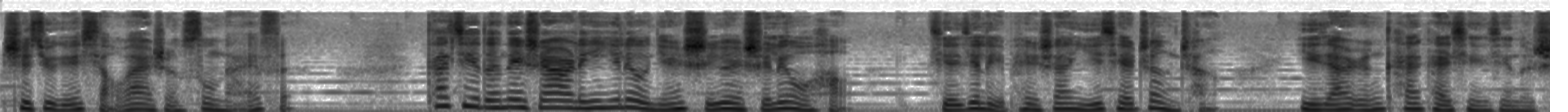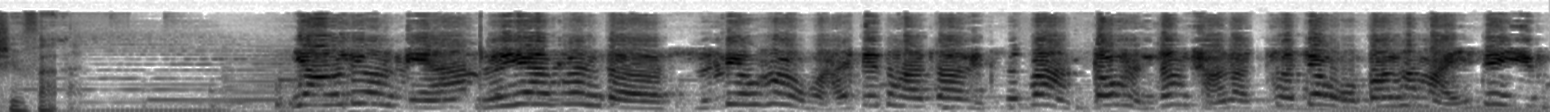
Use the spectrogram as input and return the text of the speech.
是去给小外甥送奶粉，她记得那是二零一六年十月十六号。姐姐李佩珊一切正常，一家人开开心心的吃饭。幺六年十月份的十六号，我还在他家里吃饭，都很正常的。他叫我帮他买一件衣服，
